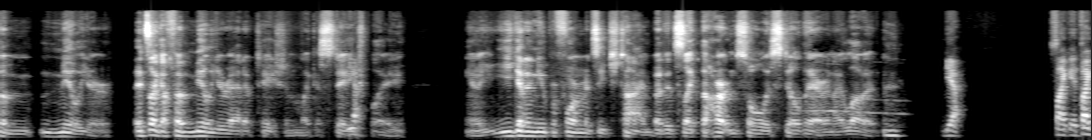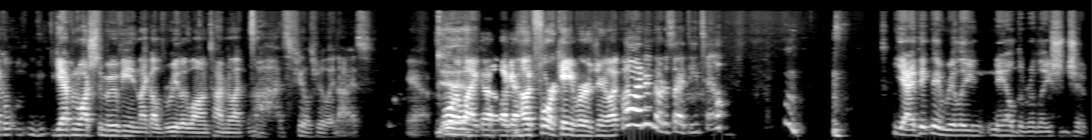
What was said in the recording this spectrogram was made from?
familiar. It's like a familiar adaptation, like a stage play. You know, you, you get a new performance each time, but it's like the heart and soul is still there, and I love it. Yeah, it's like it's like you haven't watched the movie in like a really long time. You're like, oh, this feels really nice. Yeah. Or like a, like a like 4K version. You're like, oh, I didn't notice that detail. yeah, I think they really nailed the relationship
